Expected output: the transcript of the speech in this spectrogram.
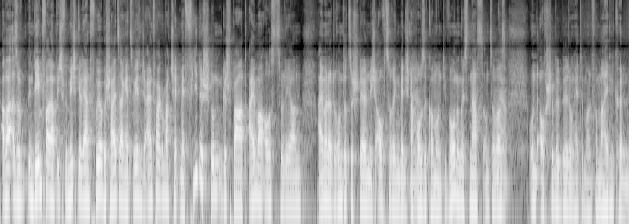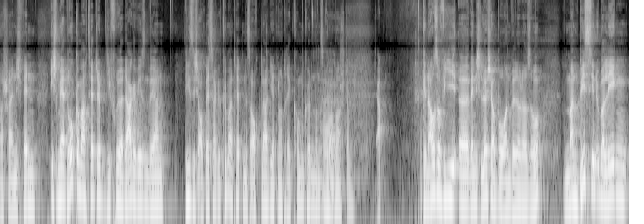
Aber also in dem Fall habe ich für mich gelernt, früher Bescheid sagen, jetzt wesentlich einfacher gemacht. Ich hätte mir viele Stunden gespart, Eimer auszuleeren, Eimer da drunter zu stellen, mich aufzuregen, wenn ich nach Hause komme und die Wohnung ist nass und sowas. Ja. Und auch Schimmelbildung hätte man vermeiden können. Wahrscheinlich, wenn ich mehr Druck gemacht hätte, die früher da gewesen wären, die sich auch besser gekümmert hätten, ist auch klar, die hätten auch direkt kommen können und so, ja, aber stimmt. ja. Genauso wie, äh, wenn ich Löcher bohren will oder so. Man ein bisschen überlegen,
